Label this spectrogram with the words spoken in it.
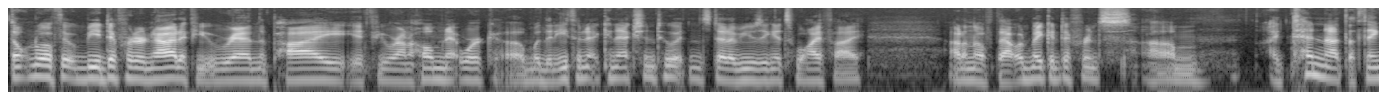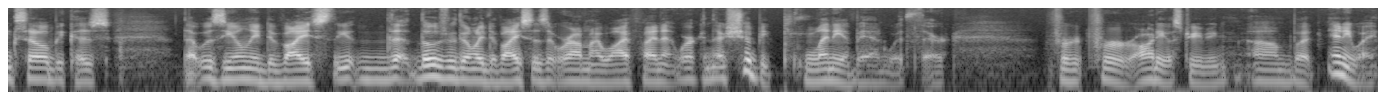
don't know if it would be different or not if you ran the Pi if you were on a home network uh, with an Ethernet connection to it instead of using its Wi-Fi. I don't know if that would make a difference. Um, I tend not to think so because that was the only device, the, the, those were the only devices that were on my Wi Fi network, and there should be plenty of bandwidth there for, for audio streaming. Um, but anyway,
